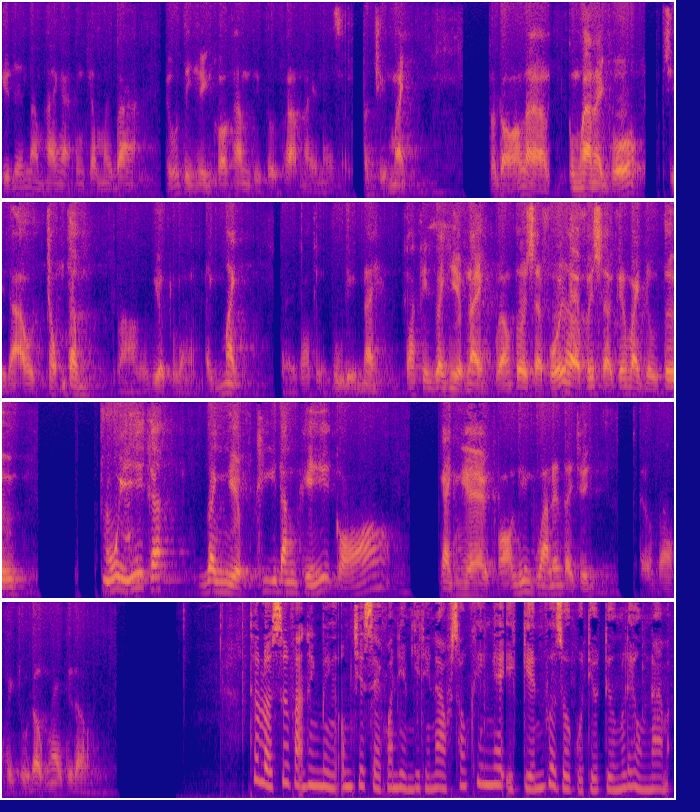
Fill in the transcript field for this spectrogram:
kiến đến năm 2023 nếu tình hình khó khăn thì tội phạm này nó sẽ phát triển mạnh. Đó là công an thành phố chỉ đạo trọng tâm vào cái việc là đánh mạnh các cái tụ điểm này, các cái doanh nghiệp này và chúng tôi sẽ phối hợp với Sở Kế hoạch Đầu tư chú ý các doanh nghiệp khi đăng ký có ngành nghề có liên quan đến tài chính chúng ta phải chủ động ngay từ đầu. Thưa luật sư Phạm Thanh Bình, ông chia sẻ quan điểm như thế nào sau khi nghe ý kiến vừa rồi của Thiếu tướng Lê Hồng Nam ạ?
